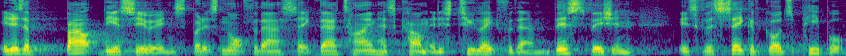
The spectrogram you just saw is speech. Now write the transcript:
It is about the Assyrians, but it's not for their sake. Their time has come. It is too late for them. This vision is for the sake of God's people.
